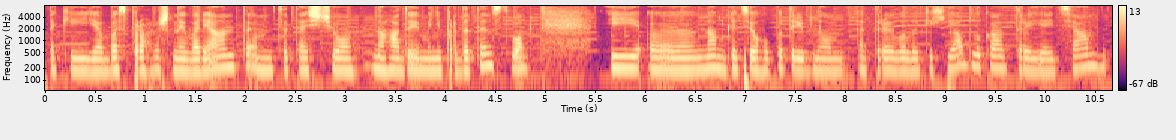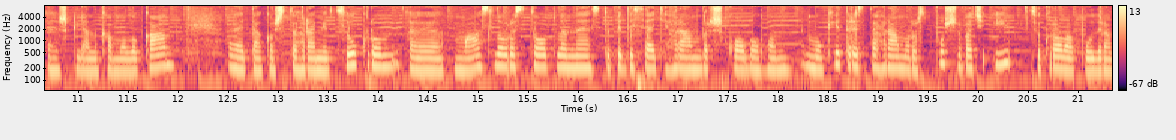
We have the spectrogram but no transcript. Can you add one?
такий безпрограшний варіант. Це те, що нагадує мені про дитинство. І е, нам для цього потрібно 3 великих яблука, 3 яйця, е, шклянка молока, е, також 100 грамів цукру, е, масло розтоплене 150 грам вершкового, муки 300 грам, розпушувач і цукрова пудра.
